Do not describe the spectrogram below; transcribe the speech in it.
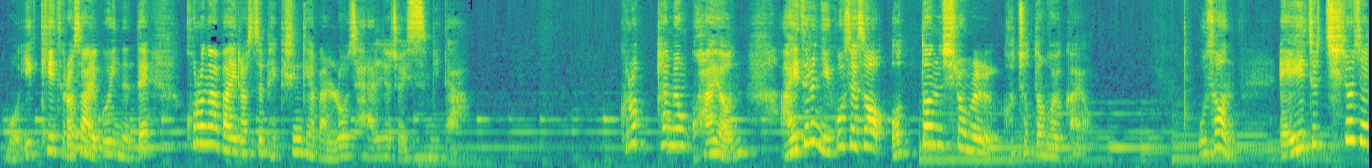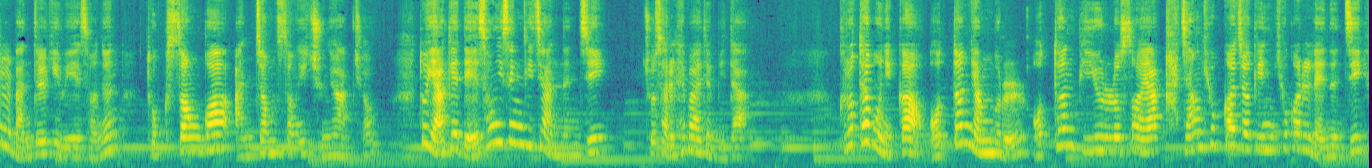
뭐 익히 들어서 알고 있는데 코로나 바이러스 백신 개발로 잘 알려져 있습니다. 그렇다면 과연 아이들은 이곳에서 어떤 실험을 거쳤던 걸까요? 우선 에이즈 치료제를 만들기 위해서는 독성과 안정성이 중요하죠. 또 약에 내성이 생기지 않는지 조사를 해봐야 됩니다. 그렇다 보니까 어떤 약물을 어떤 비율로 써야 가장 효과적인 효과를 내는지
